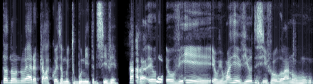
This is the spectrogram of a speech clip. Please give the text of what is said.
Então não, não era aquela coisa muito bonita de se ver. Cara, eu, eu vi eu vi uma review desse jogo lá no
